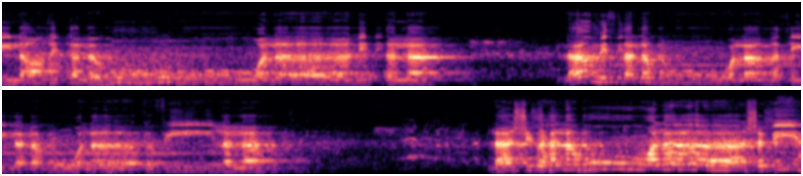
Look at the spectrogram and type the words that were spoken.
لا ضد له ولا ند له. لا مثل له ولا مثيل له ولا كفيل له. لا شبه له ولا شبيه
